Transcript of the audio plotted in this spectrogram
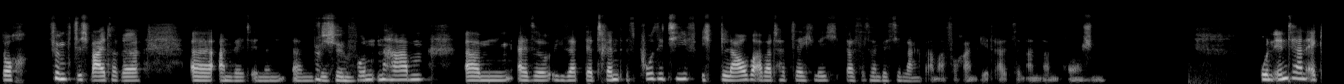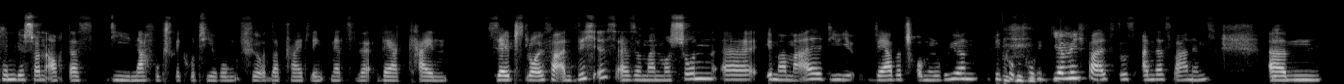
doch 50 weitere äh, AnwältInnen ähm, sich schön. gefunden haben. Ähm, also wie gesagt, der Trend ist positiv. Ich glaube aber tatsächlich, dass es ein bisschen langsamer vorangeht als in anderen Branchen. Und intern erkennen wir schon auch, dass die Nachwuchsrekrutierung für unser Pride Link Netzwerk kein Selbstläufer an sich ist. Also man muss schon äh, immer mal die Werbetrommel rühren. Rico, korrigier mich, falls du es anders wahrnimmst. Ähm,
